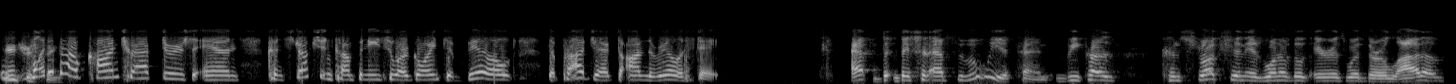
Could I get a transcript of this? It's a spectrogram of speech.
Interesting. What about contractors and construction companies who are going to build the project on the real estate? They should absolutely attend because construction is one of those areas where there are a lot of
